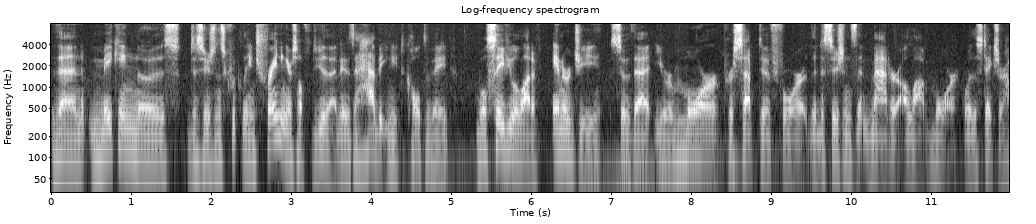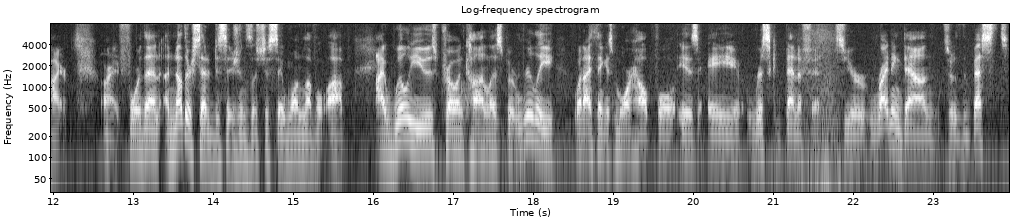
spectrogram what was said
then making those decisions quickly and training yourself to do that is a habit you need to cultivate will save you a lot of energy so that you're more perceptive for the decisions that matter a lot more, where the stakes are higher. All right, for then another set of decisions, let's just say one level up, I will use pro and con lists, but really what I think is more helpful is a risk benefit. So you're writing down sort of the best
